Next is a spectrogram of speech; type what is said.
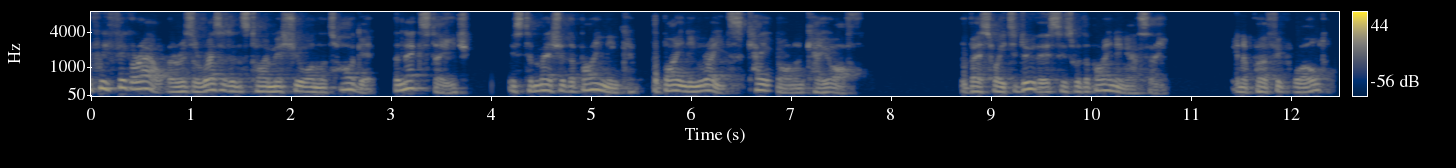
If we figure out there is a residence time issue on the target, the next stage is to measure the binding, the binding rates K on and K off. The best way to do this is with a binding assay. In a perfect world,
